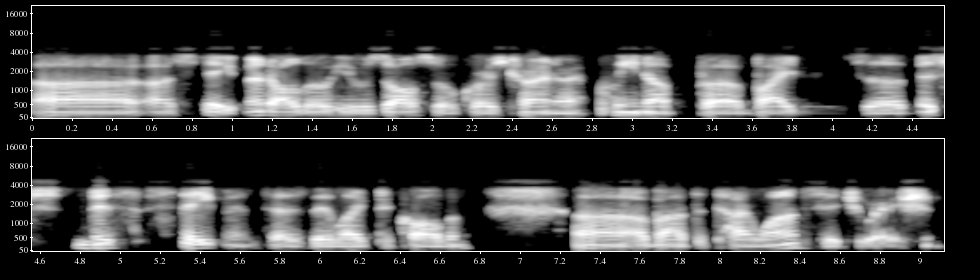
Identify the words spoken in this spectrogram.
uh, uh, statement. Although he was also, of course, trying to clean up uh, Biden uh, mis- misstatements, as they like to call them, uh, about the Taiwan situation.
